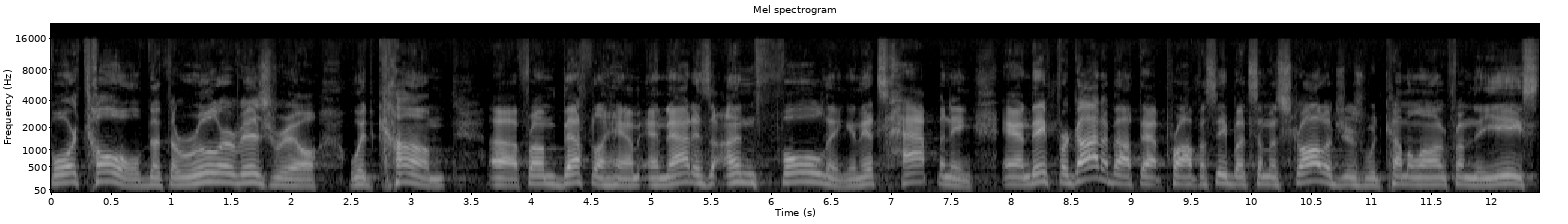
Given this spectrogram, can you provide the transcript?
foretold that the ruler of Israel would come uh, from Bethlehem, and that is unfolding and it's happening. And they forgot about that prophecy, but some astrologers would come along from the east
